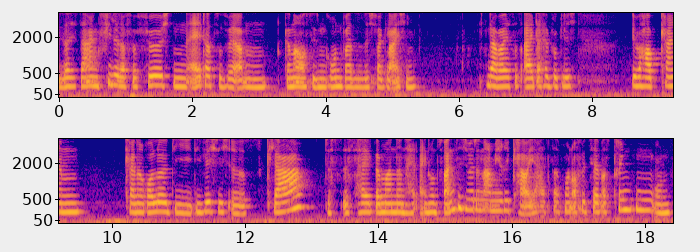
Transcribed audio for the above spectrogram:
wie soll ich sagen, viele dafür fürchten, älter zu werden, genau aus diesem Grund, weil sie sich vergleichen. Dabei ist das Alter halt wirklich überhaupt kein, keine Rolle, die, die wichtig ist. Klar, das ist halt, wenn man dann halt 21 wird in Amerika, ja, jetzt darf man offiziell was trinken und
